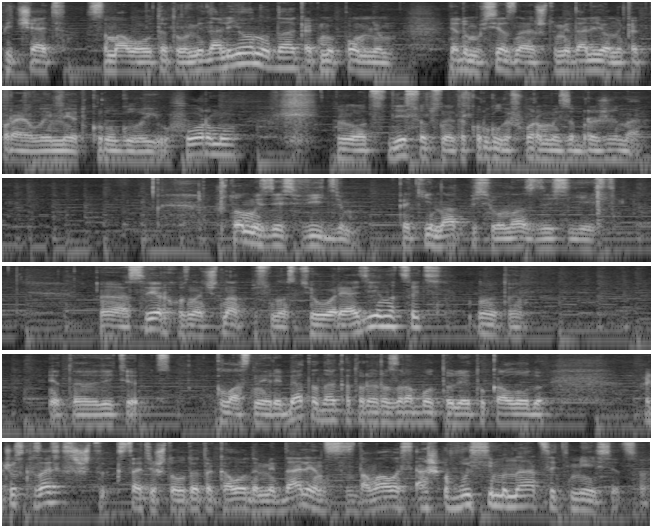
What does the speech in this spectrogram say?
печать самого вот этого медальона, да, как мы помним. Я думаю, все знают, что медальоны, как правило, имеют круглую форму. Вот здесь, собственно, эта круглая форма изображена. Что мы здесь видим? Какие надписи у нас здесь есть? А, сверху, значит, надпись у нас теория 11. Ну, это, это эти классные ребята, да, которые разработали эту колоду. Хочу сказать, кстати, что вот эта колода Медалиан создавалась аж 18 месяцев.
